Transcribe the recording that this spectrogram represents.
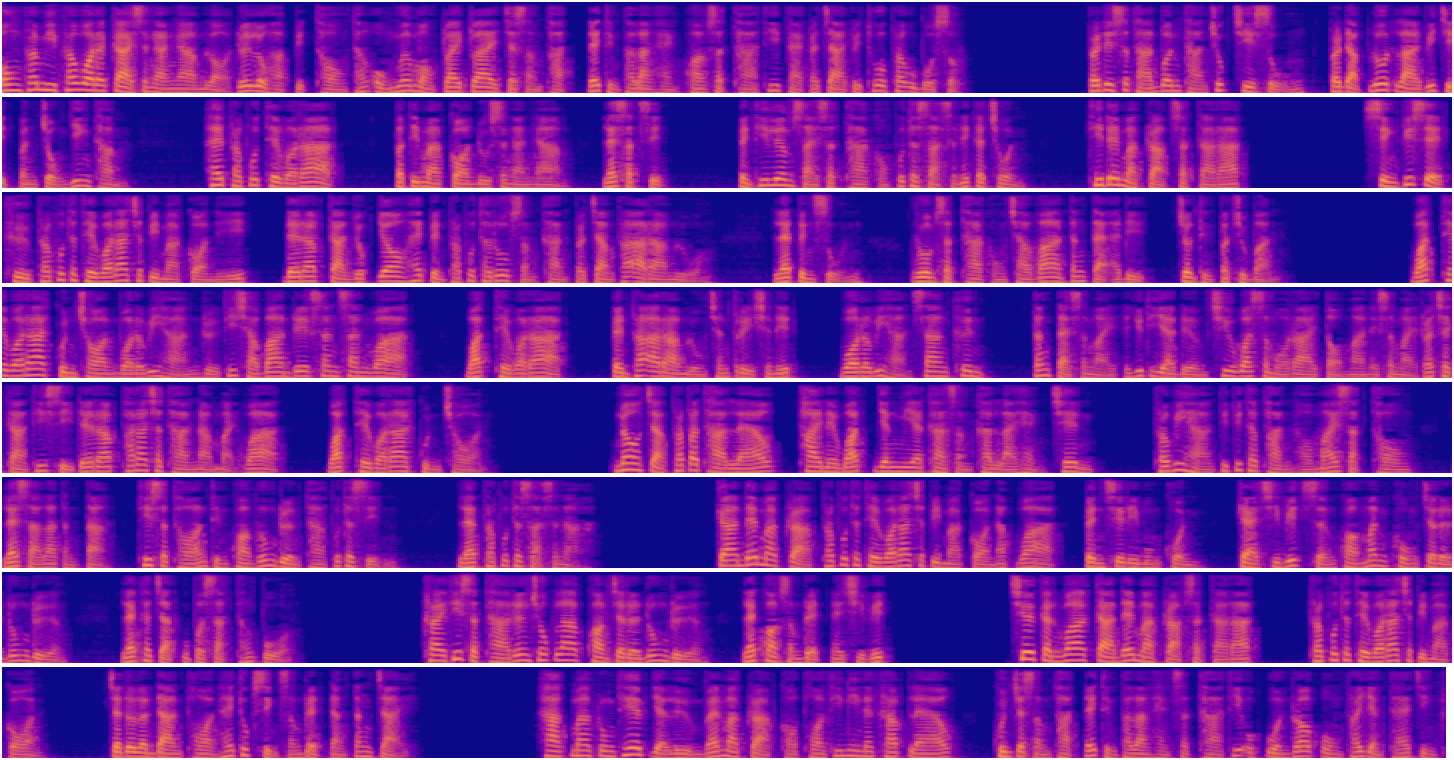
องค์พระมีพระวรกายสง่างามหล่อด้วยโลหะปิดทองทั้งองค์เมื่อมองใกล้ๆจะสัมผัสได้ถึงพลังแห่งความศรัทธาที่แผ่กระจายไปทั่วพระอุโบสถ ประดิษฐานบนฐานชุกชีสูง ประดับลวดลายวิจิตรบรรจงยิ่งทำให้พระพุทธเทวราช ปฏิมากรดูสง่างาม และศักดิ์สิทธิ์ เป็นที่เลื่อมใสศรัทธาของพุทธศาสนิกชน ที่ได้มากราบสักการะสิ่งพิเศษคือพระพุทธเทวราชปิมากรนี้ ได้รับการยกย่องให้เป็นพระพุทธรูปสำคัญประจำพระอารามหลวง และเป็นศูนย์ รวมศรัทธาของชาวบ้านตั้งแต่อดีตจนถึงปัจจุบัน วัดเทวราชกุญชรวรวิหารหรือที่ชาวบ้านเรียกสั้นๆว่า วัดเทวราช เป็นพระอารามหลวงชั้นตรีชนิด วรวิหารสร้างขึ้น ตั้งแต่สมัยอยุธยาเดิมชื่อวัดสมรายต่อมาในสมัยรัชกาลที่สี่ได้รับพระราชทานนามใหม่ว่า วัดเทวราชกุญชร นอกจากพระประธานแล้ว ภายในวัดยังมีอาคารสำคัญหลายแห่งเช่น พระวิหารพิพิธภัณฑ์หอไม้สักทอง และศาลาต่างๆ ที่สะท้อนถึงความรุ่งเรืองทางพุทธศิลป์ และพระพุทธศาสนา การได้มากราบพระพุทธเทวราชปิมากรนับว่าเป็นสิริมงคล แก่ชีวิตเสริมความมั่นคงเจริญรุ่งเรือง และขจัดอุปสรรคทั้งปวง ใครที่ศรัทธาเรื่องโชคลาภความเจริญรุ่งเรือง และความสำเร็จในชีวิต เชื่อกันว่าการได้มากราบสักการะพระพุทธเทวราชปิมากร จะดลดานพรให้ทุกสิ่งสำเร็จดังตั้งใจ หากมากรุงเทพอย่าลืมแวะมากราบขอพรที่นี่นะครับแล้วคุณจะสัมผัสได้ถึงพลังแห่งศรัทธาที่อบอวลรอบองค์พระอย่างแท้จริง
